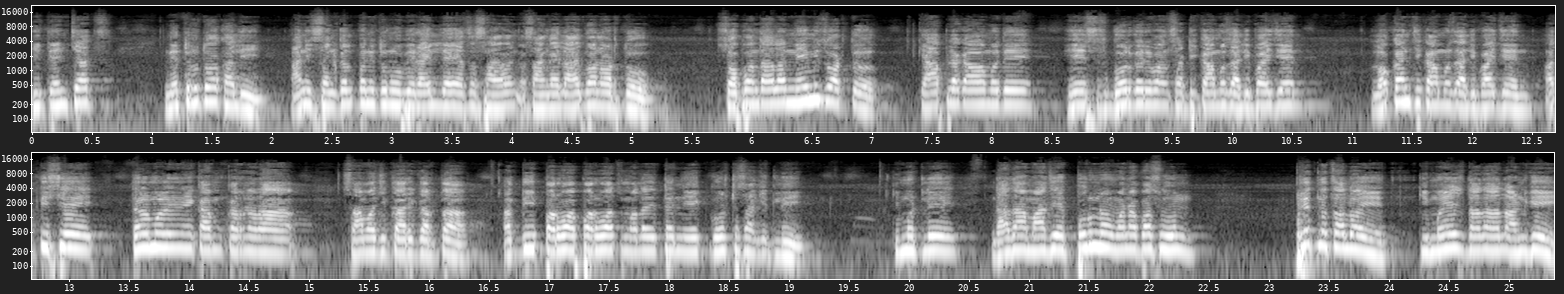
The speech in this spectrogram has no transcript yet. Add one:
ही त्यांच्याच नेतृत्वाखाली आणि संकल्पनेतून उभी राहिली आहे याचं सांगायला अभिमान वाटतो. स्वपनदाला नेहमीच वाटतं की आपल्या गावामध्ये हे गोरगरिबांसाठी कामं झाली पाहिजे लोकांची कामं झाली पाहिजे अतिशय तळमळीने काम करणारा सामाजिक कार्यकर्ता अगदी परवा परवाच मला त्यांनी एक गोष्ट सांगितली की म्हटले दादा माझे पूर्ण मनापासून प्रयत्न चालू आहेत की महेश दादा लांडगे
